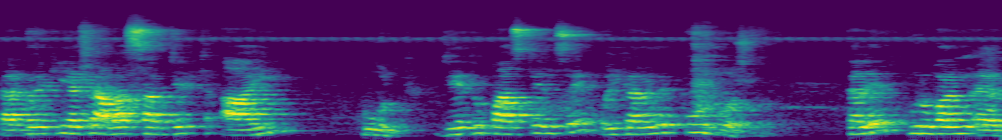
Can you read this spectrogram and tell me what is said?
তারপরে কি আছে? আবার সাবজেক্ট আই কুড যেহেতু পাস্ট টেন্সে ওই কারণে কুড বসল। তাহলে পুরো বাং- আহ,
